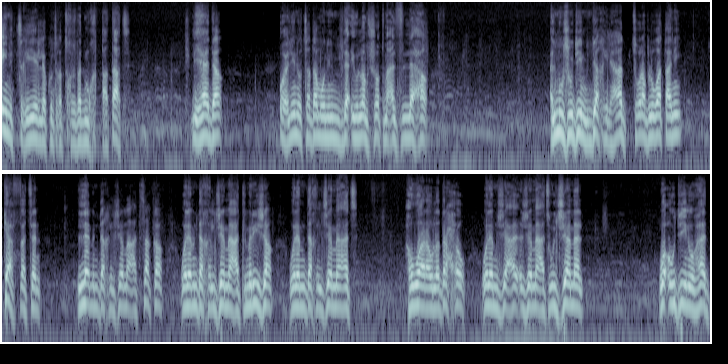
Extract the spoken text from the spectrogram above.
اين التغيير اللي كنت غتخرج بهذه المخططات. لهذا أعلن تضامني المبدئي ولا مشروط مع الفلاحة. الموجودين من داخل هذا التراب الوطني كافة. لا من داخل جماعة ساكا ولا من داخل جماعة المريجة ولا من داخل جماعة هوارة ولا درحو ولا من جماعة ولد جمال. وأدين هذا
